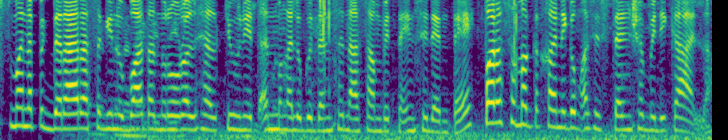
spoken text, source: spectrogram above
Tulos man napigdarara sa Ginubatan Rural Health Unit ang mga lugodan sa nasambit na insidente para sa magkakanigong asistensya medikal.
